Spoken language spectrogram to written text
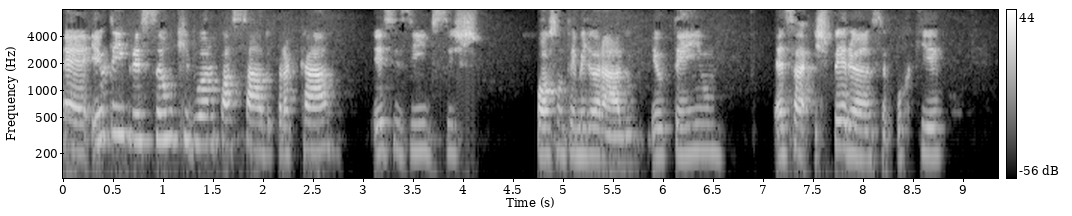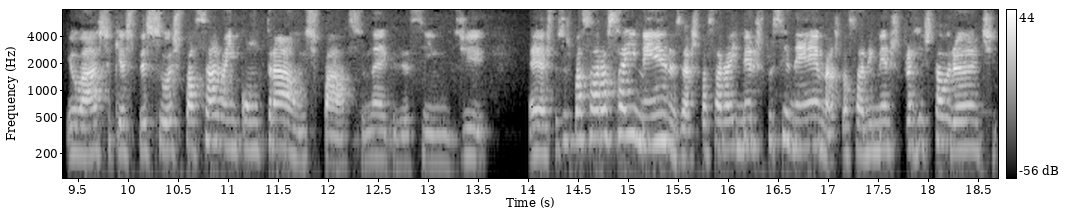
É, eu tenho a impressão que do ano passado para cá esses índices possam ter melhorado. Eu tenho essa esperança, porque eu acho que as pessoas passaram a encontrar um espaço, né? Quer dizer, assim, de é, as pessoas passaram a sair menos, elas passaram a ir menos para o cinema, elas passaram a ir menos para restaurante.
